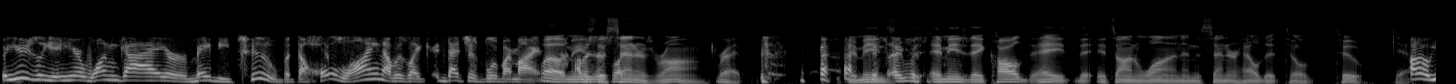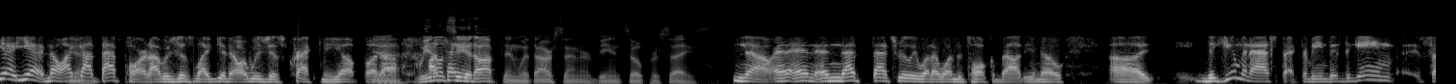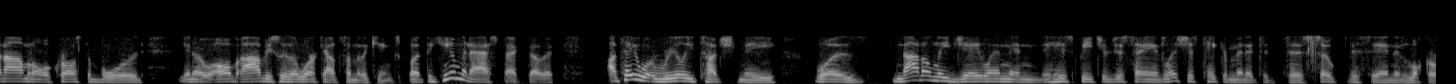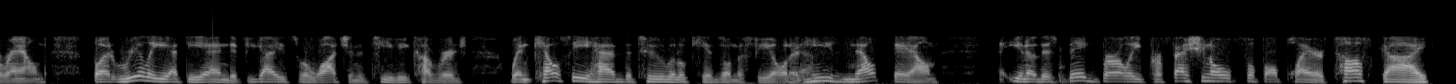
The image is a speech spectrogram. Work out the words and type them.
But usually you hear one guy or maybe two, but the whole line, I was like, that just blew my mind. Well, it I means was the just like- center's wrong. Right. It means was- it means they called. Hey, th- it's on one, and the center held it till two. Yeah. oh yeah, yeah. No, I Yeah. got that part. I was just like, you know, it was just cracked me up. But yeah. uh, we don't see it that- often with our center being so precise. No, and and and that that's really what I wanted to talk about. You know, uh, the human aspect. I mean, the, the game phenomenal across the board. You know, all, obviously they'll work out some of the kinks, but the human aspect of it. I'll tell you what really touched me was not only Jalen and his speech of just saying, let's just take a minute to, to soak this in and look around. But really, at the end, if you guys were watching the TV coverage, when Kelce had the two little kids on the field and he's knelt down, you know, this big, burly, professional football player, tough guy,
